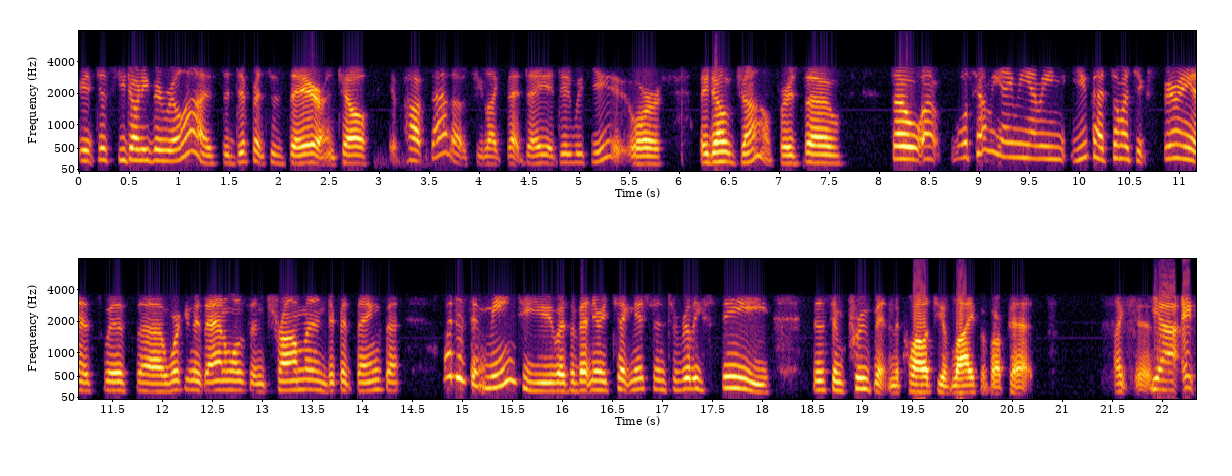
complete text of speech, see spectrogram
it just you don't even realize the difference is there until it pops out at you like that day it did with you or they don't jump or so so uh, well tell me amy i mean you've had so much experience with uh, working with animals and trauma and different things uh, what does it mean to you as a veterinary technician to really see this improvement in the quality of life of our pets like this yeah it,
